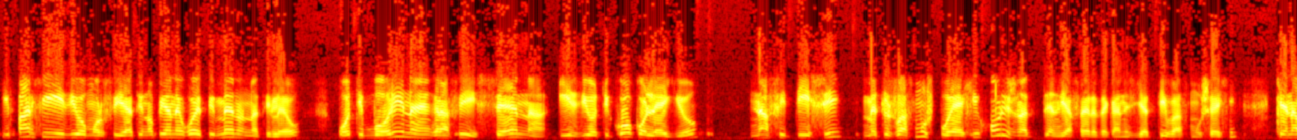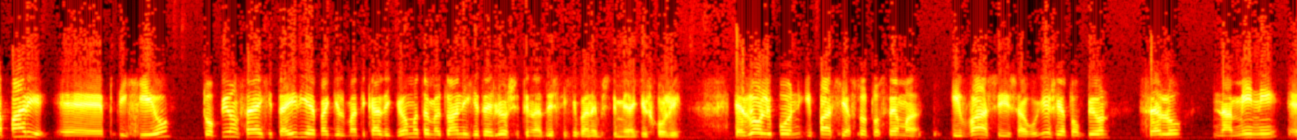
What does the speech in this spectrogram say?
υπάρχει η ιδιομορφία, την οποία εγώ επιμένω να τη λέω, ότι μπορεί να εγγραφεί σε ένα ιδιωτικό κολέγιο να φοιτήσει με τους βαθμούς που έχει, χωρίς να ενδιαφέρεται κανείς για τι βαθμούς έχει, και να πάρει ε, πτυχίο το οποίο θα έχει τα ίδια επαγγελματικά δικαιώματα με το αν είχε τελειώσει την αντίστοιχη πανεπιστημιακή σχολή. Εδώ λοιπόν υπάρχει αυτό το θέμα, η βάση εισαγωγής για το οποίο θέλω να μείνει ε,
